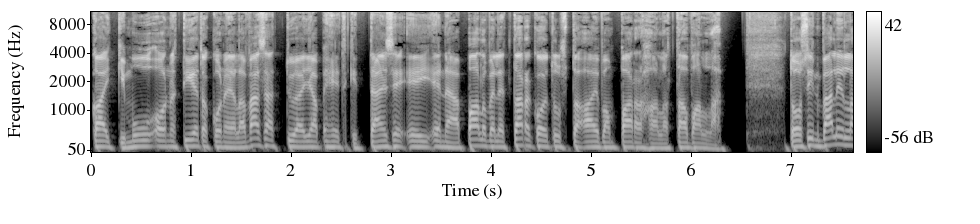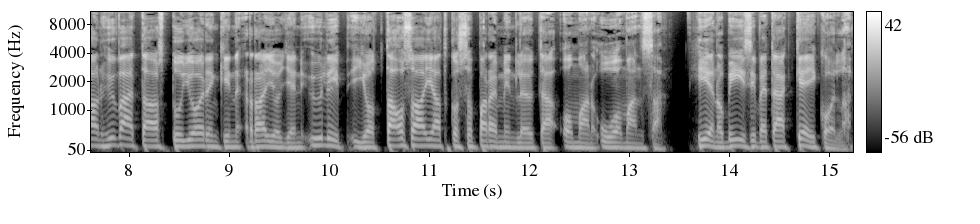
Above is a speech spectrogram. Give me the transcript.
Kaikki muu on tietokoneella väsättyä ja hetkittäin se ei enää palvele tarkoitusta aivan parhaalla tavalla. Tosin välillä on hyvä, että astuu joidenkin rajojen yli, jotta osaa jatkossa paremmin löytää oman uomansa. Hieno biisi vetää keikoilla.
